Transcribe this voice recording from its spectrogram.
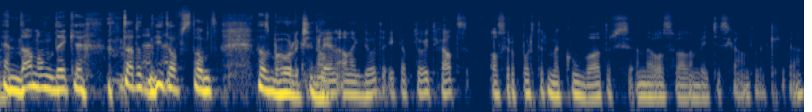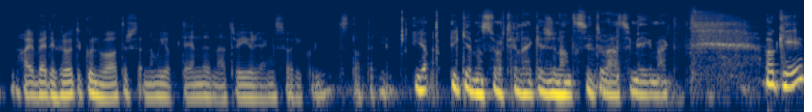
en dan ontdekken dat het niet opstond, dat is behoorlijk gênant. Kleine anekdote. Ik heb het ooit gehad als reporter met Koen Wouters. En dat was wel een beetje schaamtelijk. Ja. Dan ga je bij de grote Koen Wouters en dan moet je op het einde na twee uur zeggen: Sorry Koen, het staat er niet op. Ja, ik heb een soortgelijke gênante situatie meegemaakt. Oké,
